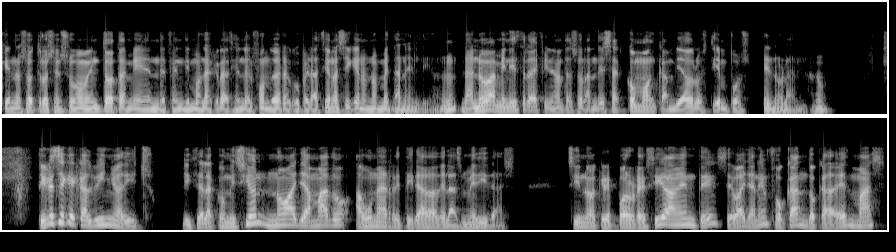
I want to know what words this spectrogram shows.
Que nosotros en su momento también defendimos la creación del Fondo de Recuperación, así que no nos metan en lío. La nueva ministra de Finanzas holandesa, cómo han cambiado los tiempos en Holanda. Fíjese que Calviño ha dicho, dice, la comisión no ha llamado a una retirada de las medidas, sino a que progresivamente se vayan enfocando cada vez más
